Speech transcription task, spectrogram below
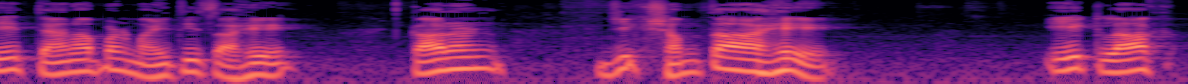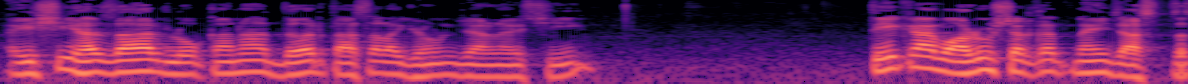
ते त्यांना पण माहितीच आहे. कारण जी क्षमता आहे एक लाख ऐंशी हजार लोकांना दर तासाला घेऊन जाण्याची ते काय वाढू शकत नाही जास्त.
